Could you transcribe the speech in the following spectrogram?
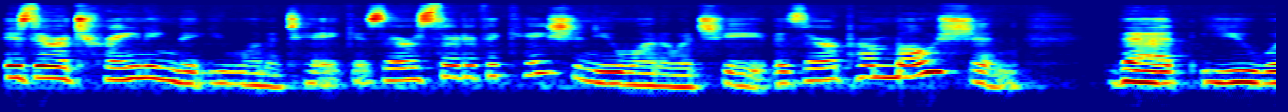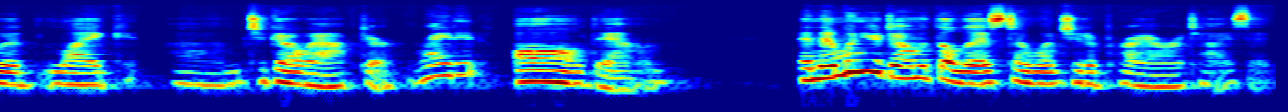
is there a training that you want to take? Is there a certification you want to achieve? Is there a promotion that you would like um, to go after? Write it all down. And then when you're done with the list, I want you to prioritize it.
